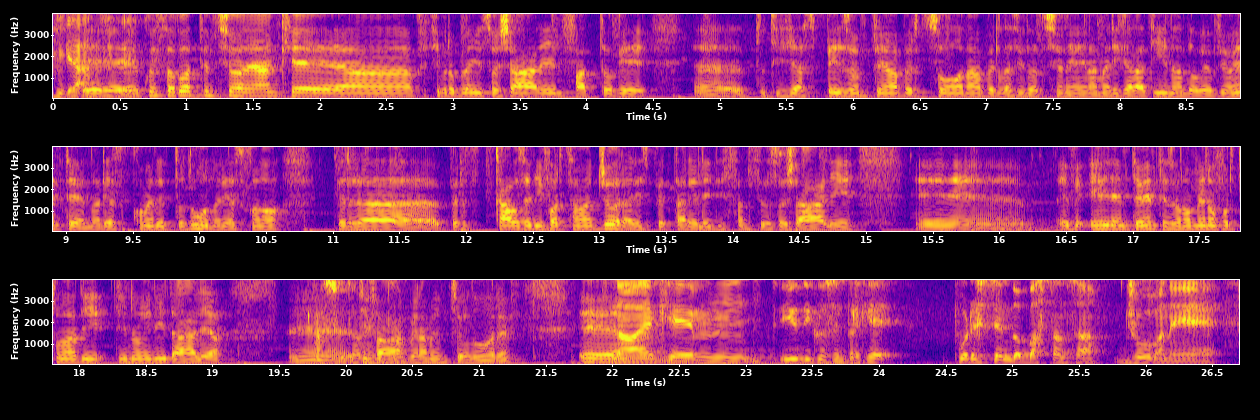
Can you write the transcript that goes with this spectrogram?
Grazie. E questa tua attenzione anche a questi problemi sociali, il fatto che uh, tu ti sia speso in prima persona per la situazione in America Latina, dove ovviamente, non ries- come hai detto tu, non riescono per, uh, per, cause di forza maggiore a rispettare le distanze sociali, e, evidentemente sono meno fortunati di noi in Italia eh, ti fa veramente onore. E, no, è che mm, io dico sempre che pur essendo abbastanza giovane,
